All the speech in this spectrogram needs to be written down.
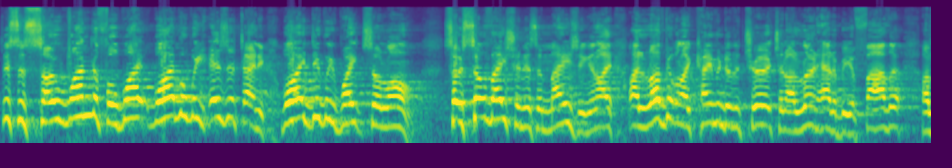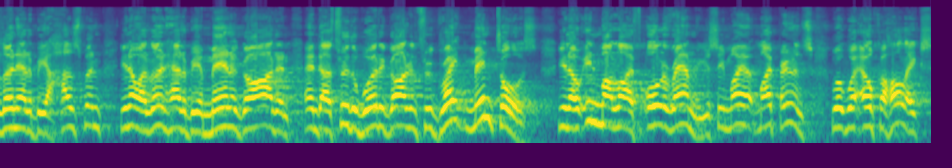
This is so wonderful. Why, why were we hesitating? Why did we wait so long? So, salvation is amazing. And I, I loved it when I came into the church and I learned how to be a father. I learned how to be a husband. You know, I learned how to be a man of God and, and uh, through the Word of God and through great mentors, you know, in my life all around me. You see, my, my parents were, were alcoholics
